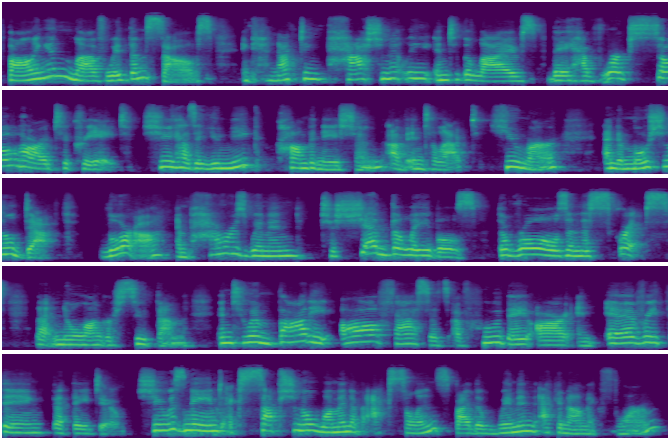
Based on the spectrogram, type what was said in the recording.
falling in love with themselves and connecting passionately into the lives they have worked so hard to create. She has a unique combination of intellect, humor, and emotional depth. Lora empowers women to shed the labels, the roles, and the scripts that no longer suit them and to embody all facets of who they are in everything that they do. She was named Exceptional Woman of Excellence by the Women Economic Forum.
